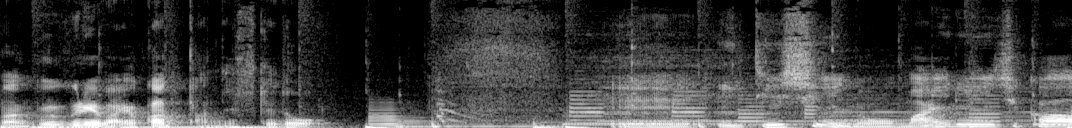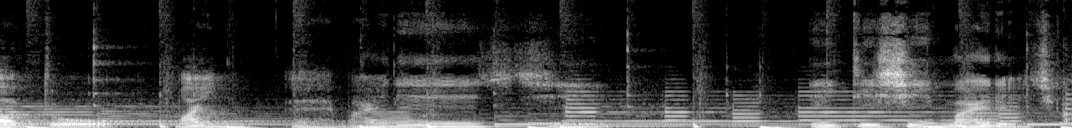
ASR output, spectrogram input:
まあ、ググればよかったんですけど、えー、ETC のマイレージカードマイ,、えー、マイレージ ETC マイレージか。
